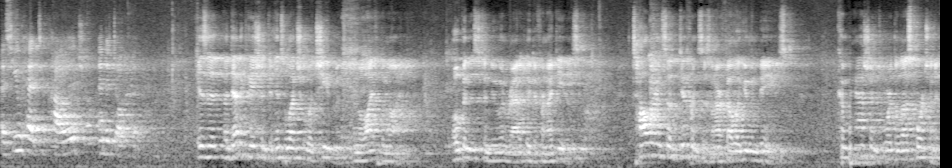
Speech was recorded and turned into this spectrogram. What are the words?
as you head to college and adulthood? Is it a dedication to intellectual achievement in the life of the mind? Openness to new and radically different ideas? Tolerance of differences in our fellow human beings? Compassion toward the less fortunate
